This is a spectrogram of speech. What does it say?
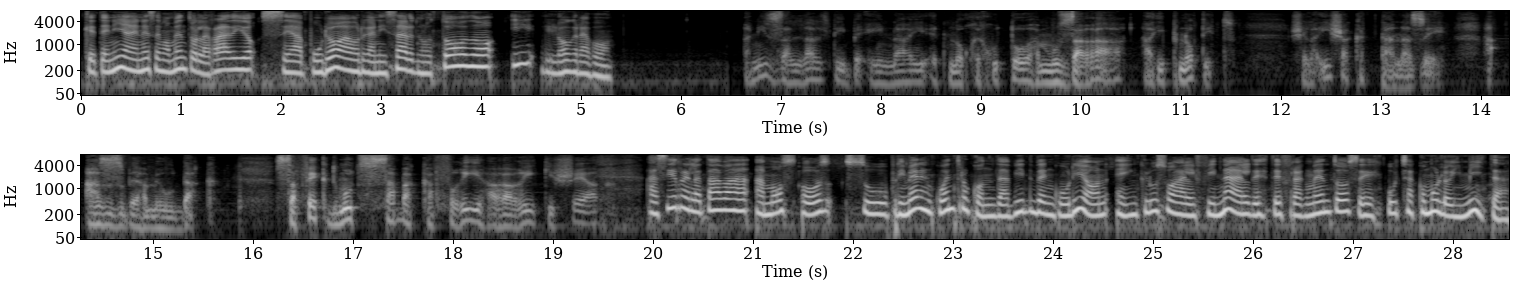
que tenía en ese momento la radio, se apuró a organizarlo todo y lo grabó. אני זללתי בעיניי את נוכחותו המוזרה, ההיפנוטית, של האיש הקטן הזה, העז והמהודק. ספק דמות סבא כפרי הררי קישח. Así relataba Amos Oz su primer encuentro con David Ben Gurion e incluso al final de este fragmento se escucha cómo lo imita.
